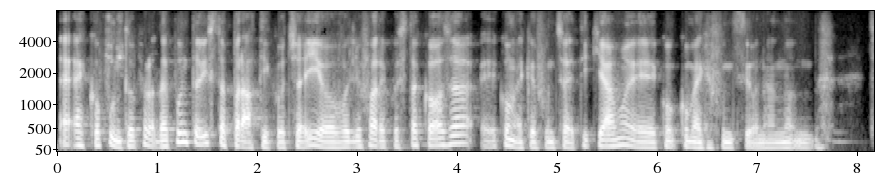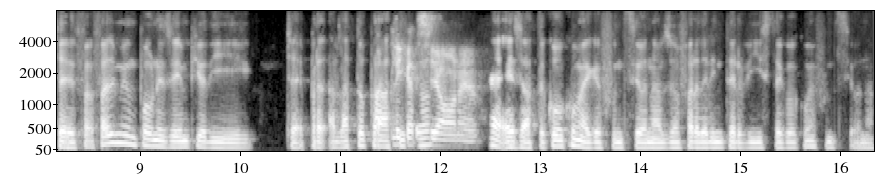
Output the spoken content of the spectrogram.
Eh, ecco appunto, però dal punto di vista pratico, cioè io voglio fare questa cosa e com'è che funziona? Ti chiamo e co- com'è che funziona? Non... Cioè, fa- fammi un po' un esempio di, cioè, pra- all'atto pratico. Applicazione. Eh, esatto, com- com'è che funziona? Bisogna fare delle interviste, com- come funziona?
